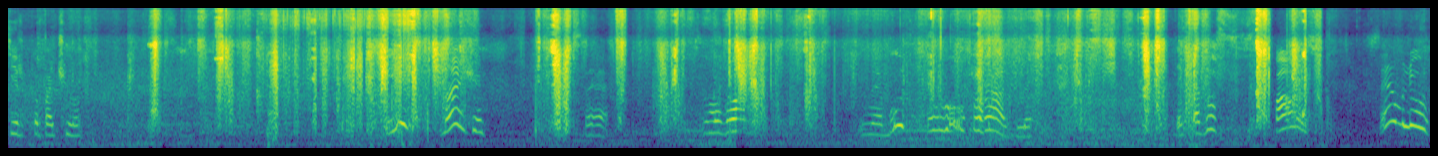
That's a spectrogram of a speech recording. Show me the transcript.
тільки печено. І майже все. Тому не будьте порадні. Ти коли в землю,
